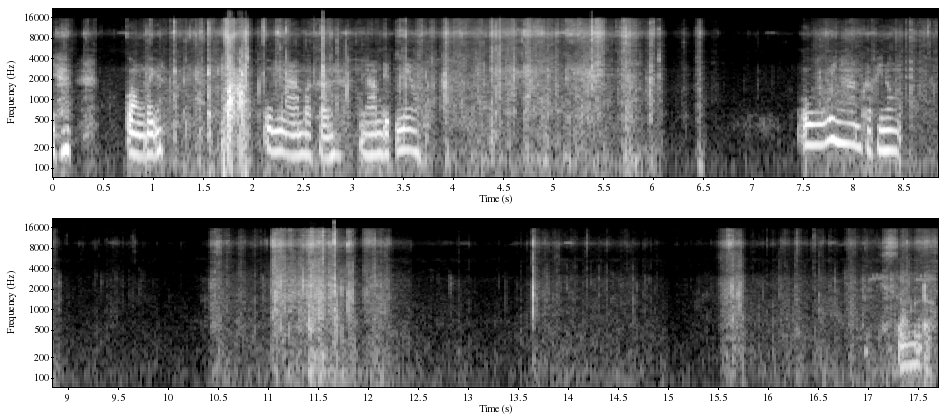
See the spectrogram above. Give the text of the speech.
เดี๋ยว กล่องไปกันอุ้มน้ำมาค่ะน้ำเด็ดแมวโอ้ยงามค่ะพี่น้องสองดอก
